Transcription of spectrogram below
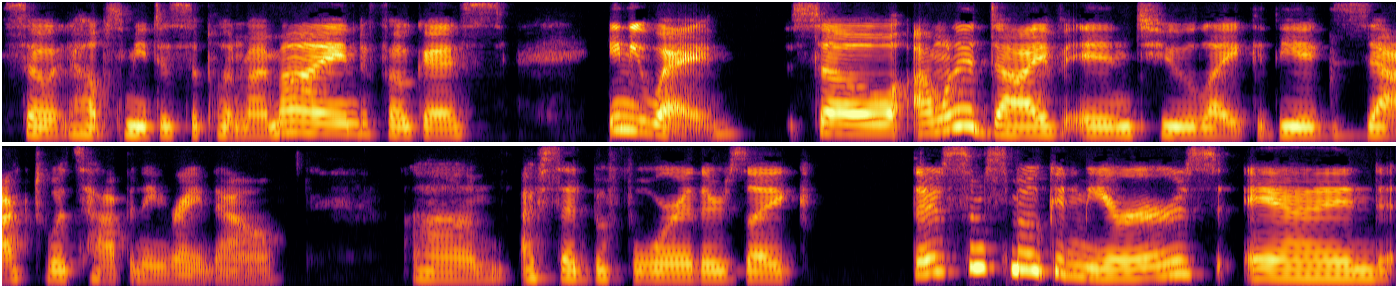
So it helps me discipline my mind, focus, Anyway, so I want to dive into like the exact what's happening right now. Um, I've said before, there's like there's some smoke and mirrors, and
